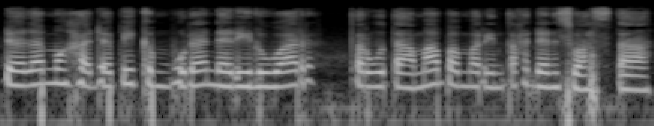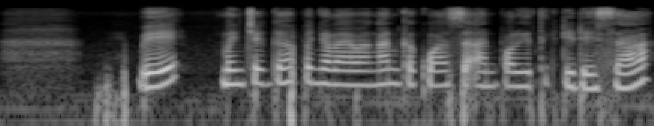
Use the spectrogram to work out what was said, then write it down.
dalam menghadapi gempuran dari luar, terutama pemerintah dan swasta. B. Mencegah penyelewengan kekuasaan politik di desa.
